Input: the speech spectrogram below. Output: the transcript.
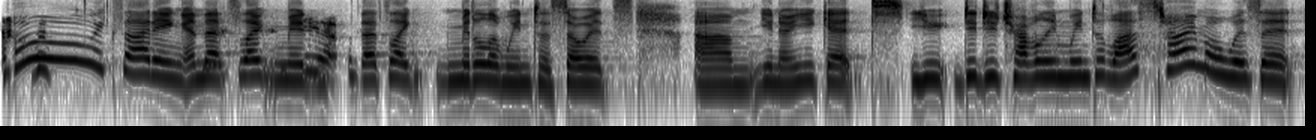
oh, exciting! And that's like mid. Yeah. That's like middle of winter, so it's, um, you know, you get you. Did you travel in winter last time, or was it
